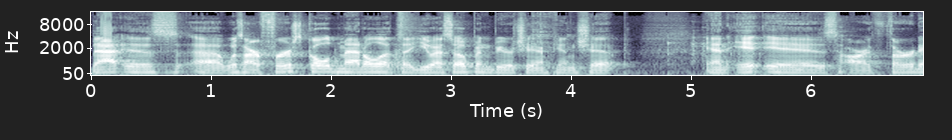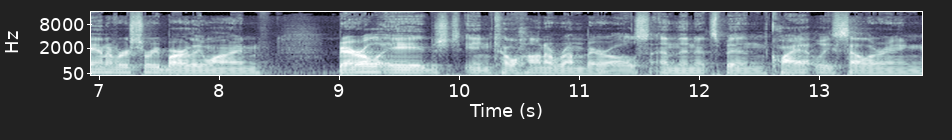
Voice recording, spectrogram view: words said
that is uh, was our first gold medal at the U.S. Open Beer Championship, and it is our third anniversary barley wine, barrel aged in Kohana rum barrels, and then it's been quietly cellaring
